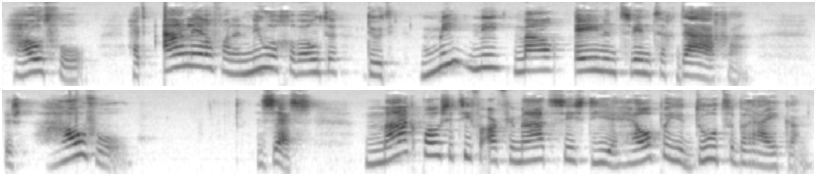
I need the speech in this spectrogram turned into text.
Houd vol. Het aanleren van een nieuwe gewoonte duurt minimaal 21 dagen. Dus hou vol. 6. Maak positieve affirmaties die je helpen je doel te bereiken.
